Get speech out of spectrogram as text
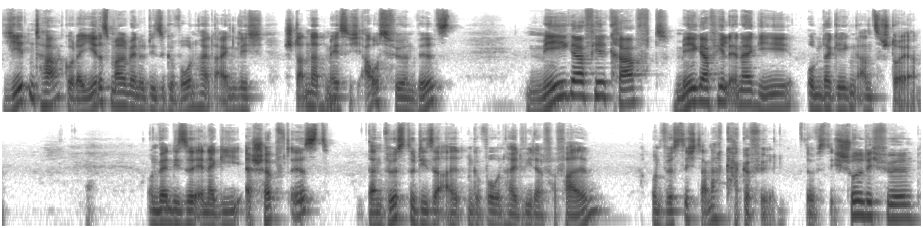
jeden Tag oder jedes Mal, wenn du diese Gewohnheit eigentlich standardmäßig ausführen willst, mega viel Kraft, mega viel Energie, um dagegen anzusteuern. Und wenn diese Energie erschöpft ist, dann wirst du dieser alten Gewohnheit wieder verfallen und wirst dich danach kacke fühlen. Du wirst dich schuldig fühlen,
